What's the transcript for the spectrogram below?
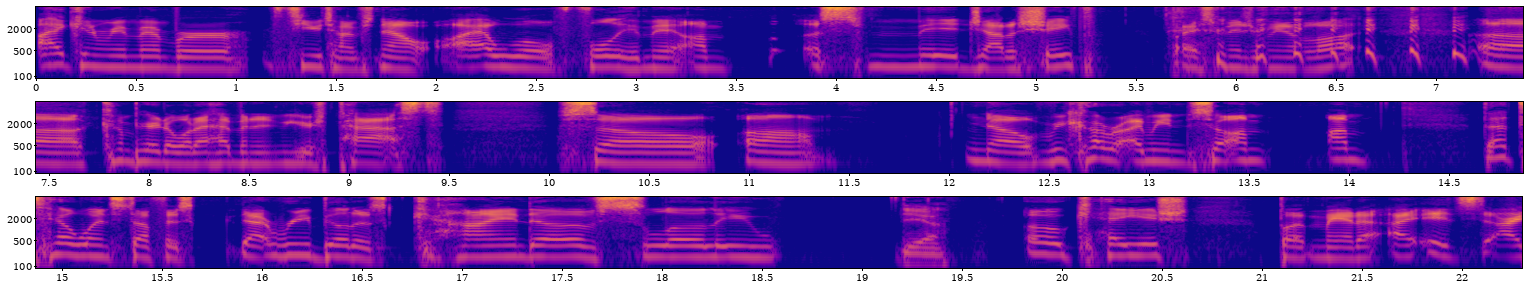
I can remember a few times. Now, I will fully admit I'm a smidge out of shape. By a smidge, I mean a lot uh, compared to what I have been in years past. So, um, no recover. I mean, so I'm I'm that tailwind stuff is that rebuild is kind of slowly yeah. okayish, but man, I it's I,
